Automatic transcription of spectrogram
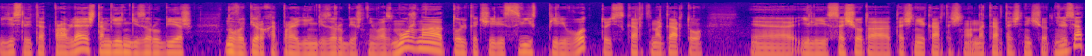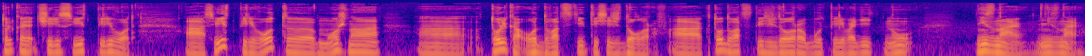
если ты отправляешь там деньги за рубеж, ну, во-первых, отправить деньги за рубеж невозможно, только через SWIFT перевод, то есть с карты на карту или со счета, точнее, карточного на карточный счет нельзя, только через SWIFT перевод. А SWIFT перевод э, можно э, только от 20 тысяч долларов. А кто 20 тысяч долларов будет переводить, ну, не знаю, не знаю.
